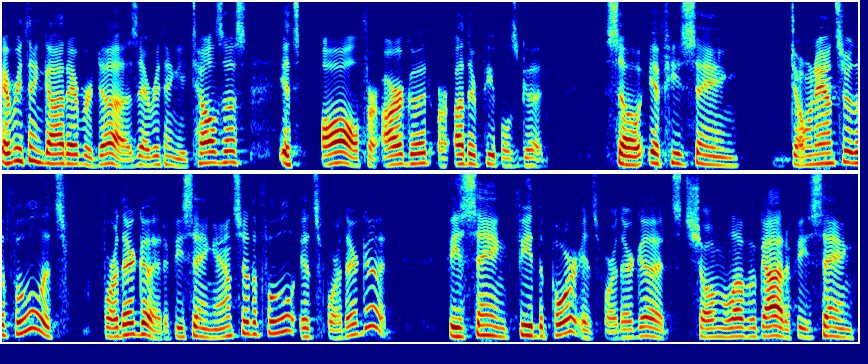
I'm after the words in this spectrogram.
Everything God ever does, everything He tells us, it's all for our good or other people's good. So if He's saying, don't answer the fool, it's for their good. If He's saying, answer the fool, it's for their good. If He's saying, feed the poor, it's for their good. show them the love of God. If He's saying,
